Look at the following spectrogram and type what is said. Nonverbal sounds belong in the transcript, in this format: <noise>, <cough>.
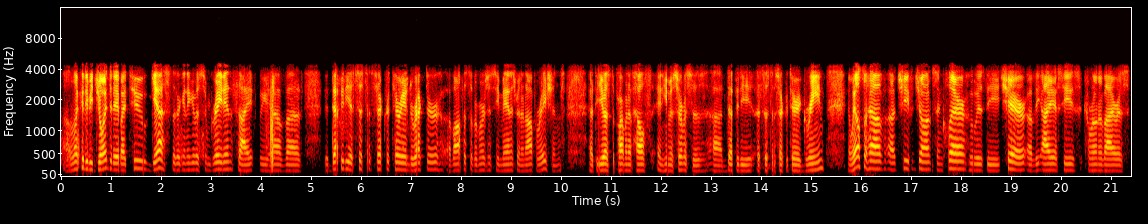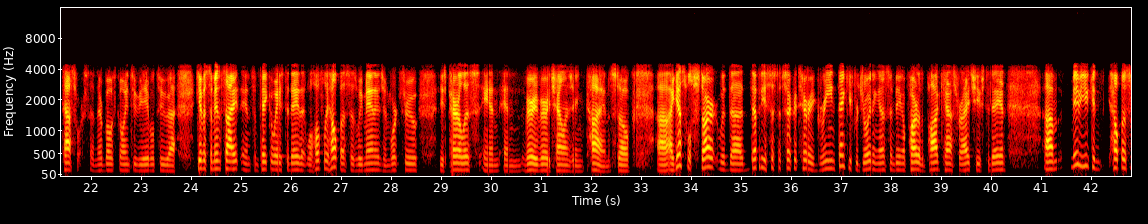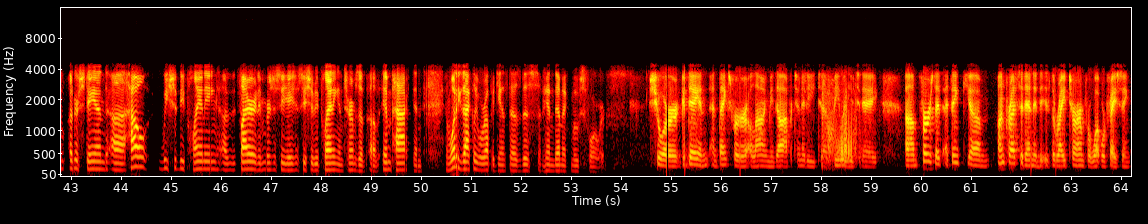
uh, lucky to be joined today by two guests that are going to give us some great insight. We have uh, the Deputy Assistant Secretary and Director of Office of Emergency Management and Operations at the U.S. Department of Health and Human Services, uh, Deputy Assistant Secretary Greene. And we also have uh, Chief John Sinclair, who is the Chair of the IAFC's Coronavirus Task Force. And they're both going to be able to uh, give us some insight and some takeaways today that will hopefully help us as we manage and work through these perilous and, and very, very challenging times. So uh, I guess we'll start with uh, Deputy Assistant Secretary Greene. Thank you for joining us and being a part of the podcast for iChiefs today. And um, maybe you can help us understand uh, how we should be planning, uh, fire and emergency agencies should be planning in terms of, of impact and, and what exactly we're up against as this pandemic moves forward. Sure. Good day, and, and thanks for allowing me the opportunity to be with you today. Um, first, I, I think um, unprecedented is the right term for what we're facing.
